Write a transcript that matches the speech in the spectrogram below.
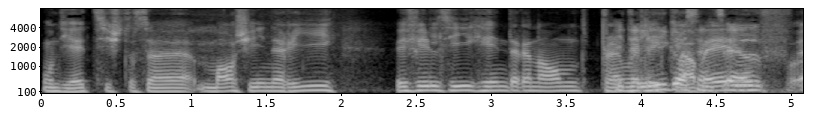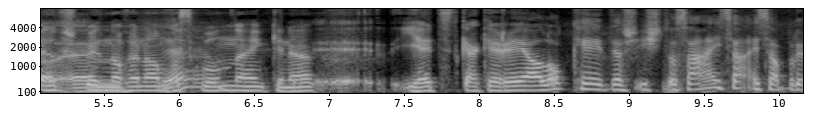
Und jetzt ist das eine Maschinerie. Wie viele Siege hintereinander? In der Premier League, Liga sind es elf, elf Spiele Ähm, nacheinander, was ja. gewonnen haben. Genau. Jetzt gegen Real, okay, das ist das 1-1, aber,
